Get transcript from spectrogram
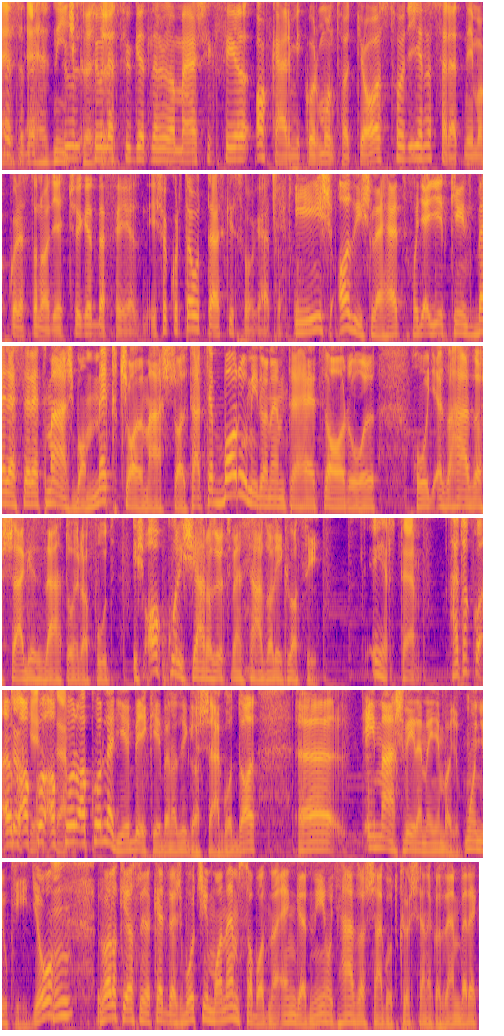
ez, Persze, de ehhez nincs től- között. Tőled függetlenül a másik fél akármikor mondhatja azt, hogy én szeretném akkor ezt a nagy egységet befejezni. És akkor te ott állsz kiszolgáltatva. És az is lehet, hogy egyébként beleszeret másban, megcsal mással. Tehát te baromira nem tehetsz arról, hogy ez a házasság ez zátonyra fut. És akkor is jár az 50% Laci. Értem. Hát akkor, Tök akkor, értem. akkor, akkor legyél békében az igazságoddal. Én más véleményen vagyok, mondjuk így, jó? Mm. Valaki azt mondja, kedves bocsi, ma nem szabadna engedni, hogy házasságot kössenek az emberek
